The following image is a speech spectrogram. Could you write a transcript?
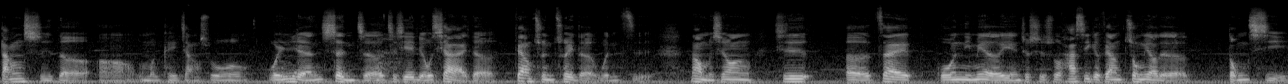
当时的呃，我们可以讲说文人圣哲这些留下来的非常纯粹的文字。那我们希望，其实呃，在国文里面而言，就是说它是一个非常重要的东西。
